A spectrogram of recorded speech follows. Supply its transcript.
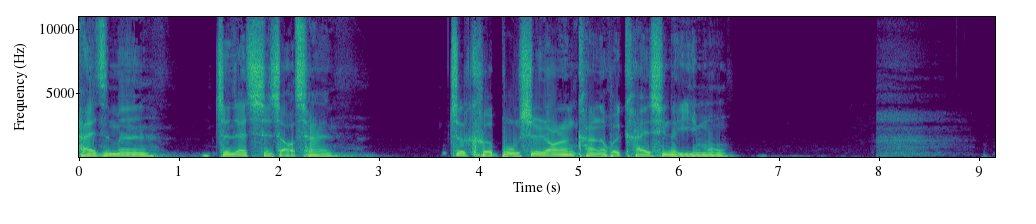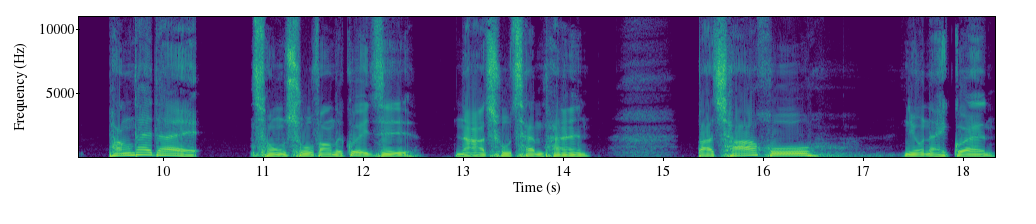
孩子们正在吃早餐，这可不是让人看了会开心的一幕。庞太太从厨房的柜子拿出餐盘，把茶壶、牛奶罐、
